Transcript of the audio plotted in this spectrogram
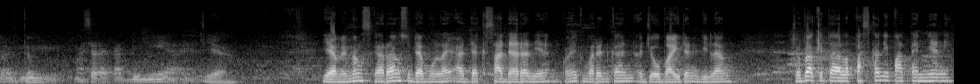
bagi Betul. masyarakat dunia. Ya. ya. Ya memang sekarang sudah mulai ada kesadaran ya. Pokoknya kemarin kan Joe Biden bilang, coba kita lepaskan nih patennya nih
